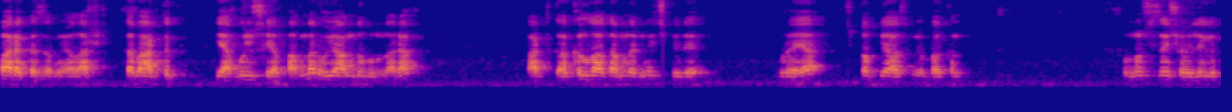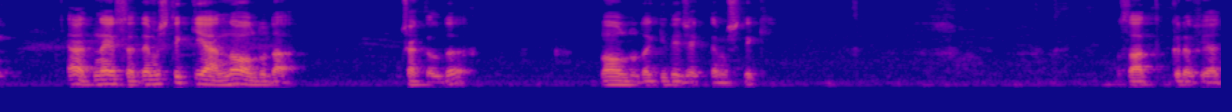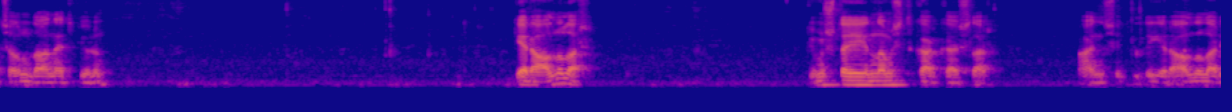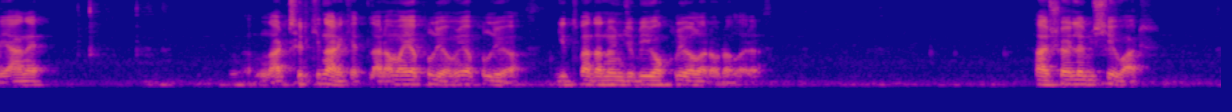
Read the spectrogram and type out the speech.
para kazanıyorlar. Tabi artık ya bu işi yapanlar uyandı bunlara. Artık akıllı adamların hiçbiri buraya stop yazmıyor. Bakın bunu size şöyle Evet neyse demiştik ki yani ne oldu da çakıldı. Ne oldu da gidecek demiştik. Saat grafiği açalım daha net görün. Geri aldılar. Gümüşte yayınlamıştık arkadaşlar. Aynı şekilde geri aldılar. Yani bunlar çirkin hareketler ama yapılıyor mu? Yapılıyor. Gitmeden önce bir yokluyorlar oraları. Ha şöyle bir şey var.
